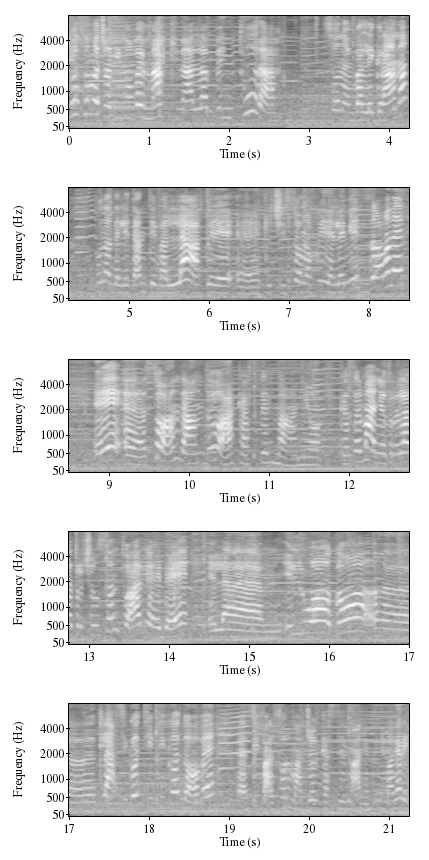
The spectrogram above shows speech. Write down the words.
Io sono già di nuovo in macchina all'avventura. Sono in Valle Grana, una delle tante vallate eh, che ci sono qui nelle mie zone e eh, sto andando a Castelmagno. Castelmagno tra l'altro c'è un santuario ed è il, ehm, il luogo eh, classico tipico dove eh, si fa il formaggio al Castelmagno, quindi magari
